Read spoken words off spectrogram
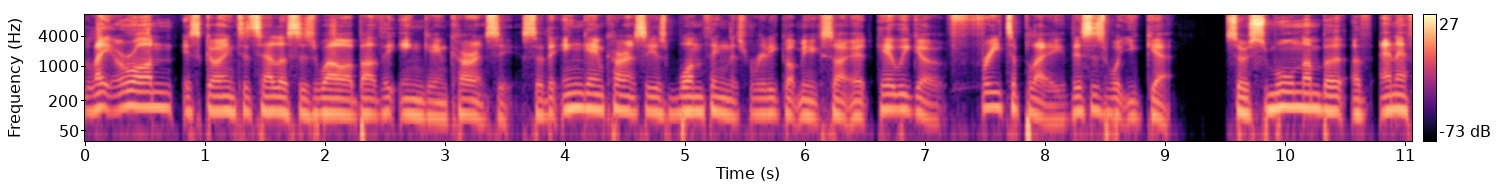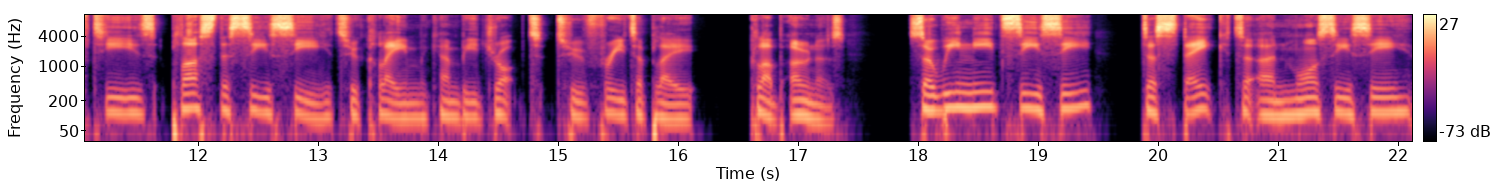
Later on, it's going to tell us as well about the in-game currency. So the in-game currency is one thing that's really got me excited. Here we go. Free to play. This is what you get. So small number of NFTs plus the CC to claim can be dropped to free to play club owners. So we need CC to stake to earn more CC,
